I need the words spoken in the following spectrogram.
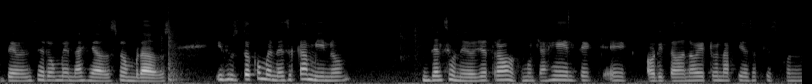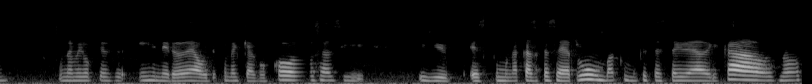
deben ser homenajeados, nombrados. Y justo como en ese camino del sonido yo trabajo con mucha gente, eh, ahorita van a ver una pieza que es con un amigo que es ingeniero de audio con el que hago cosas y y es como una casa que se derrumba, como que está esta idea del caos, ¿no?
